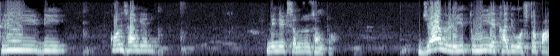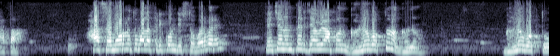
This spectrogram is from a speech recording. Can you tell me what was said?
थ्री डी कोण सांगेल? मी नीट समजून सांगतो. ज्यावेळी तुम्ही एखादी गोष्ट पाहता हा समोरनं तुम्हाला त्रिकोण दिसतो बरोबर आहे? त्याच्यानंतर ज्यावेळी आपण घन बघतो ना घन. घन बघतो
